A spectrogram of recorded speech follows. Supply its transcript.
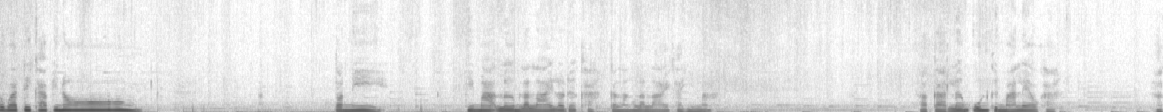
สวัสดีค่ะพี่น้อง ตอนนี้ หิมะเริ่มละลายแล้วเด้อค่ะกำลังละลายค่ะหิมะ อากาศเริ่มอุ่นขึ้นมาแล้วค่ะ อา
